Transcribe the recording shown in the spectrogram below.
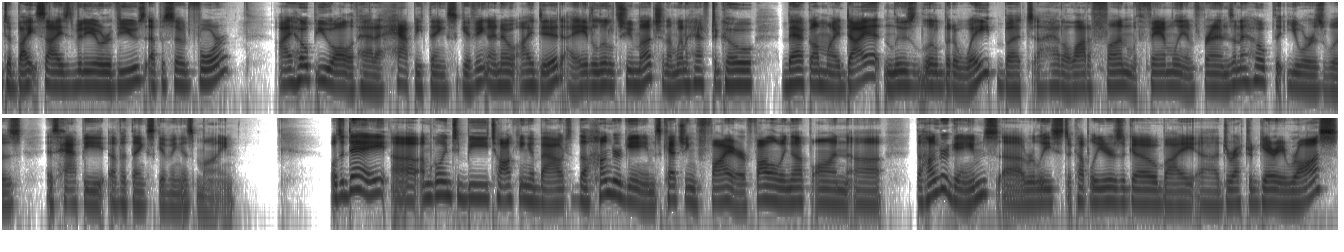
to Bite Sized Video Reviews, Episode 4. I hope you all have had a happy Thanksgiving. I know I did. I ate a little too much, and I'm going to have to go back on my diet and lose a little bit of weight, but I had a lot of fun with family and friends, and I hope that yours was as happy of a Thanksgiving as mine. Well, today uh, I'm going to be talking about The Hunger Games Catching Fire, following up on uh, The Hunger Games, uh, released a couple years ago by uh, director Gary Ross.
